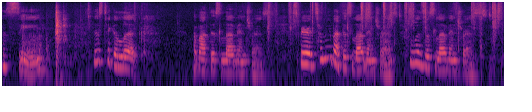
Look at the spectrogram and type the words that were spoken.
let's see. Let's take a look about this love interest. Spirit, tell me about this love interest. Who is this love interest?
